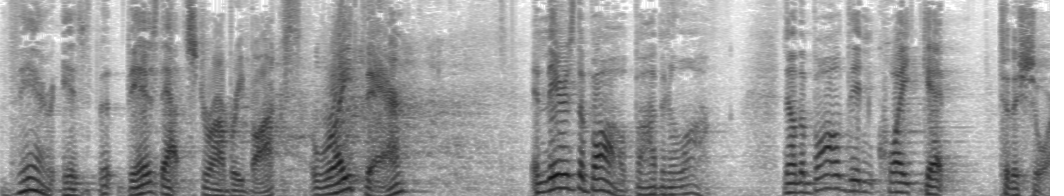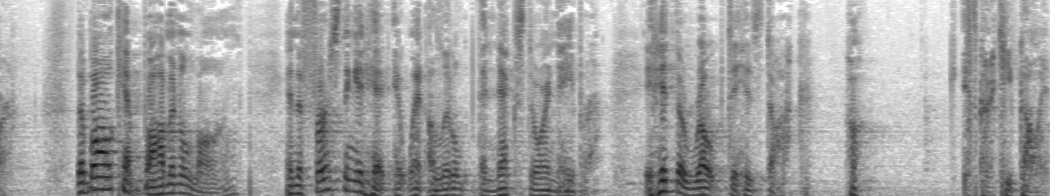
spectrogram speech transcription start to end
There is the there's that strawberry box right there and there's the ball bobbing along. Now the ball didn't quite get to the shore. The ball kept bobbing along, and the first thing it hit, it went a little, the next door neighbor. It hit the rope to his dock. Huh. It's gonna keep going.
